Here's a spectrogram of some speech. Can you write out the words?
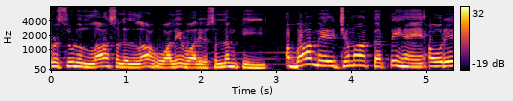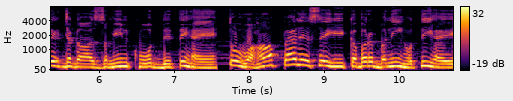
रसूलुल्लाह सल्लल्लाहु अलैहि वसल्लम की अब्बा में जमा करते हैं और एक जगह ज़मीन खोद देते हैं। तो वहाँ पहले से ही कब्र बनी होती है।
